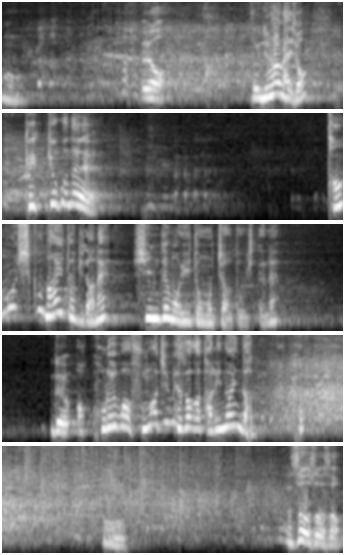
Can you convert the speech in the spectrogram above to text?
うん。いや、それ似合わないでしょ？結局ね、楽しくない時だね。死んでもいいと思っちゃう時ってね。で、あ、これは不真面目さが足りないんだ。うん。そうそうそ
